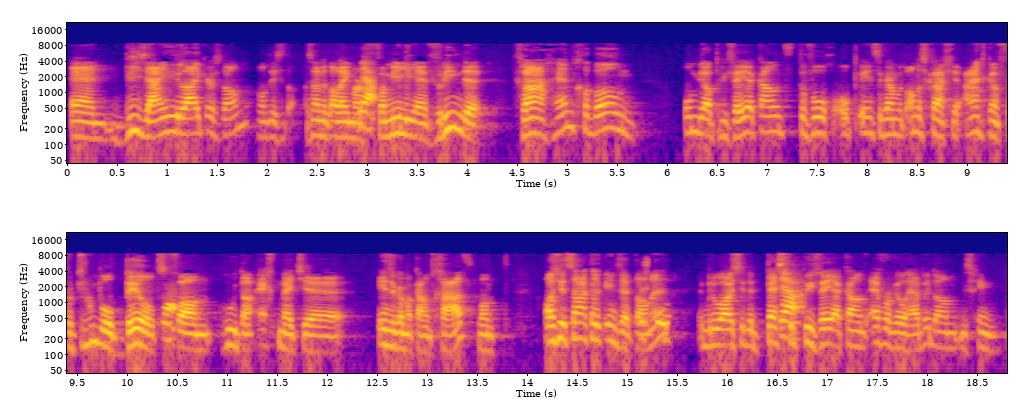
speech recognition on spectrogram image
En wie zijn die likers dan? Want is het, zijn het alleen maar familie en vrienden? Vraag hen gewoon om jouw privéaccount te volgen op Instagram. Want anders krijg je eigenlijk een vertroebeld beeld van hoe het dan echt met je Instagram-account gaat. Want als je het zakelijk inzet dan, hè? Ik bedoel, als je de beste privé-account ever wil hebben, dan misschien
